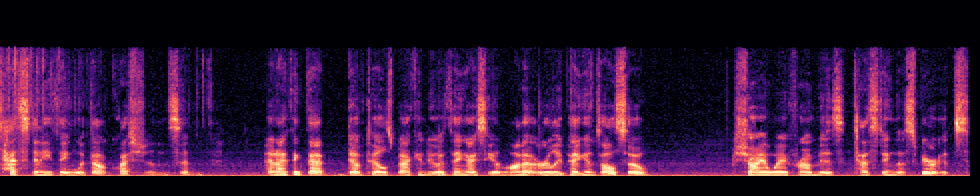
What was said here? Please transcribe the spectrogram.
test anything without questions and and I think that dovetails back into a thing I see a lot of early pagans also shy away from is testing the spirits.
